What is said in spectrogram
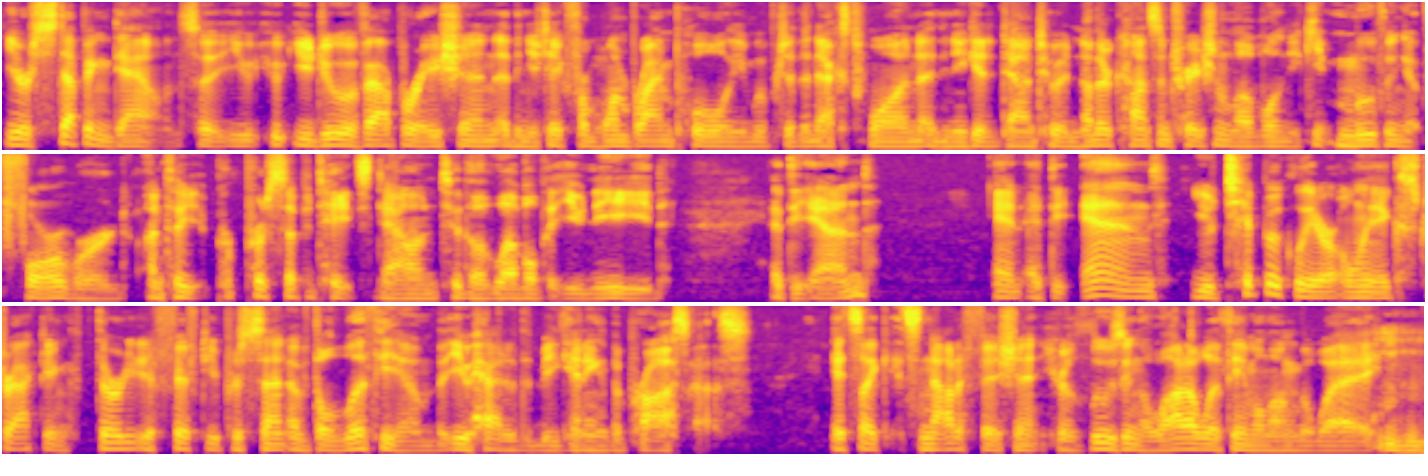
you're stepping down. So you you do evaporation, and then you take from one brine pool, you move to the next one, and then you get it down to another concentration level, and you keep moving it forward until it precipitates down to the level that you need at the end. And at the end, you typically are only extracting 30 to 50% of the lithium that you had at the beginning of the process. It's like it's not efficient. You're losing a lot of lithium along the way. Mm-hmm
